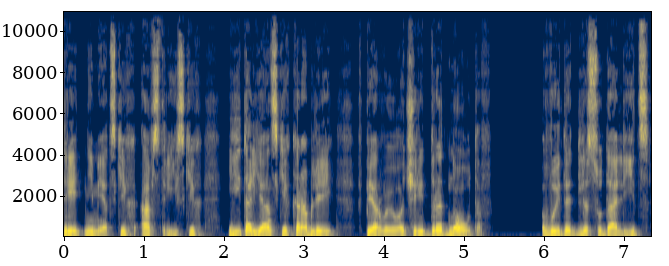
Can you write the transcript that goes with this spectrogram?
треть немецких, австрийских и итальянских кораблей, в первую очередь дредноутов, выдать для суда лиц,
